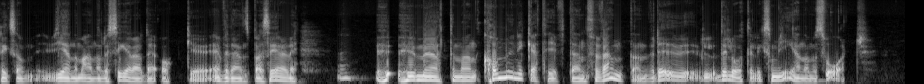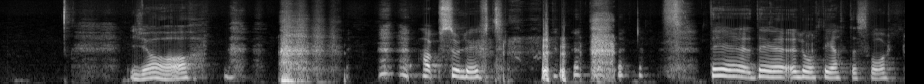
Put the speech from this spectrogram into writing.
liksom, genomanalyserade och eh, evidensbaserade. Mm. Hur, hur, möter man kommunikativt den förväntan? För det, det låter liksom genomsvårt. Ja, absolut. det, det låter jättesvårt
